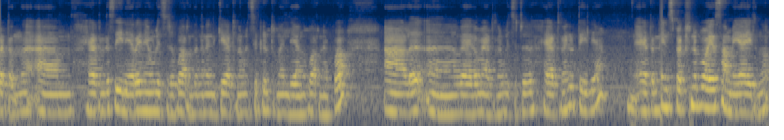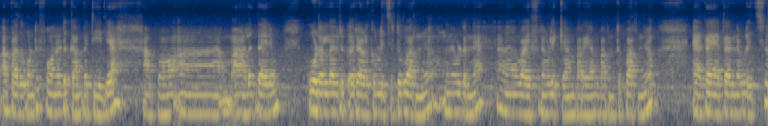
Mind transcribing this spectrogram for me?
പെട്ടെന്ന് ഏട്ടന്റെ സീനിയറെ ഞാൻ വിളിച്ചിട്ട് പറഞ്ഞത്. ഇങ്ങനെ എനിക്ക് ഏട്ടനെ വിളിച്ച് കിട്ടണില്ല എന്ന് പറഞ്ഞപ്പോൾ ആൾ വേഗം ഏട്ടനെ വിളിച്ചിട്ട് ഏട്ടനെ കിട്ടിയില്ല. ഏട്ടൻ ഇൻസ്പെക്ഷന് പോയ സമയമായിരുന്നു അപ്പോൾ അതുകൊണ്ട് ഫോൺ എടുക്കാൻ പറ്റിയില്ല. അപ്പോൾ ആളെന്തായാലും കൂടെയുള്ളവർക്ക് ഒരാൾക്ക് വിളിച്ചിട്ട് പറഞ്ഞു. അങ്ങനെ ഉടനെ വൈഫിനെ വിളിക്കാൻ പറയാൻ പറഞ്ഞിട്ട് പറഞ്ഞു. ഏട്ടൻ ഏട്ടൻ എന്നെ വിളിച്ചു.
